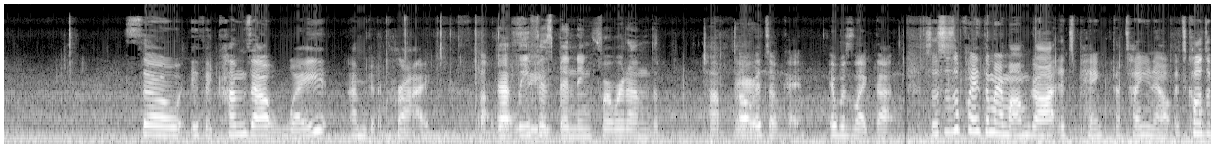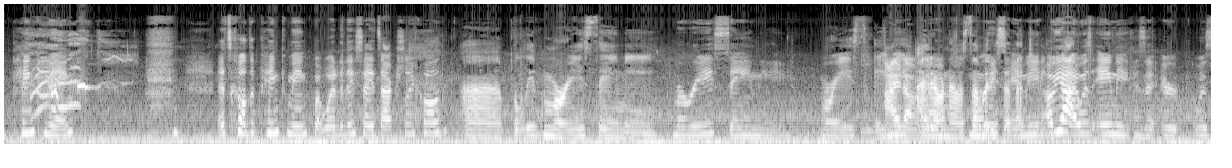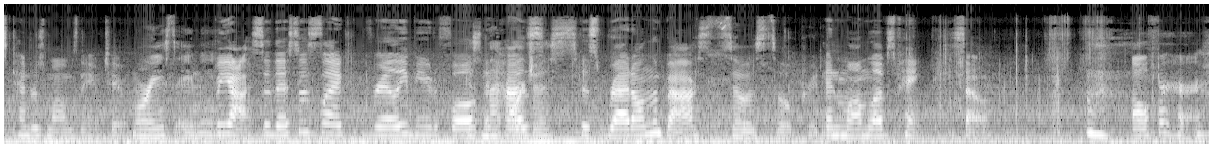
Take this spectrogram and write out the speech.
So if it comes out white, I'm gonna cry. But That we'll leaf see. is bending forward on the top there. Oh, it's okay. It was like that. So this is a plant that my mom got. It's pink. That's how you know. It's called a pink mink. it's called a pink mink, but what do they say it's actually called? uh, believe Maurice Amy. Marie Samey. Maurice Amy. I don't know. I don't know. Somebody Maurice said that Amy. to me. Oh yeah, it was Amy because it, it was Kendra's mom's name too. Maurice Amy. But yeah, so this is like really beautiful. Isn't it that has gorgeous? this red on the back, It's so so pretty. and mom loves pink, so all for her.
